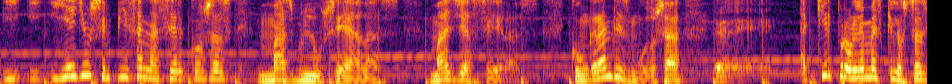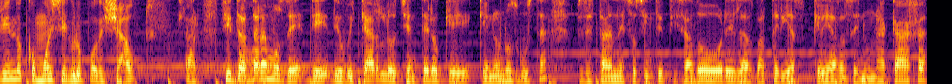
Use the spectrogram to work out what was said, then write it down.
Y, y- y ellos empiezan a hacer cosas más bluseadas, más yaceras, con grandes... O sea, eh, aquí el problema es que lo estás viendo como ese grupo de shout. Claro, si tratáramos de, de- de ubicar lo ochentero que, que no nos gusta, pues están esos sintetizadores, las baterías creadas en una caja,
